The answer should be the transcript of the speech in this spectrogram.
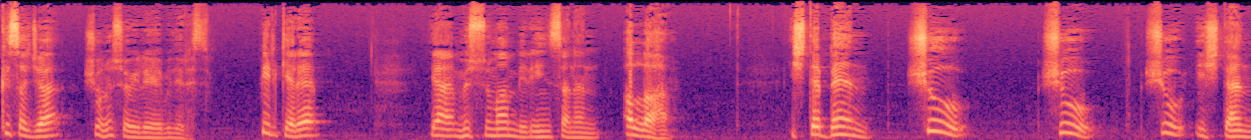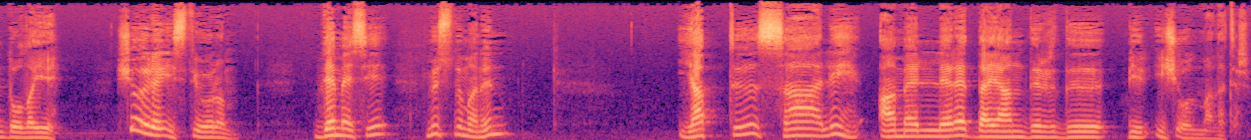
kısaca şunu söyleyebiliriz. Bir kere yani Müslüman bir insanın Allah'ım işte ben şu şu şu işten dolayı şöyle istiyorum demesi Müslümanın yaptığı salih amellere dayandırdığı bir iş olmalıdır.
